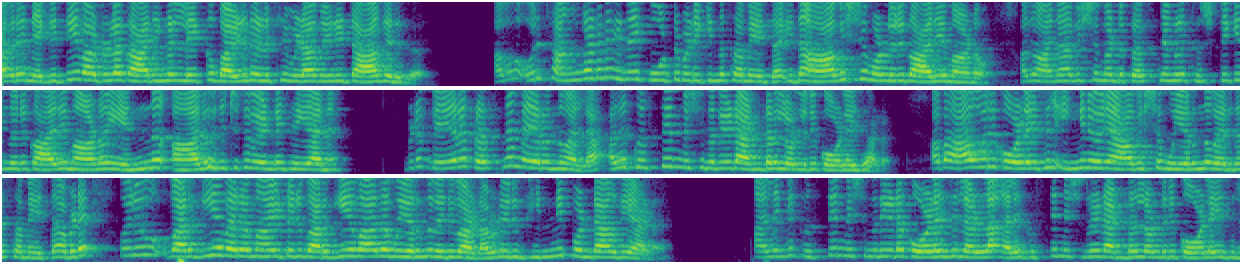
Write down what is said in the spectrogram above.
അവരെ നെഗറ്റീവ് ആയിട്ടുള്ള കാര്യങ്ങളിലേക്ക് വഴിതെളിച്ച് വിടാൻ വേണ്ടിയിട്ടാകരുത്. അപ്പോൾ ഒരു സംഘടന ഇതിനെ കൂട്ടുപിടിക്കുന്ന സമയത്ത് ഇത് ആവശ്യമുള്ളൊരു കാര്യമാണോ? അതോ അനാവശ്യമായിട്ട് പ്രശ്നങ്ങൾ സൃഷ്ടിക്കുന്ന ഒരു കാര്യമാണോ എന്ന് ആലോചിച്ചിട്ട് വേണ്ടേ ചെയ്യാൻ? ഇവിടെ വേറെ പ്രശ്നം വേറൊന്നുമല്ല. അത് ക്രിസ്ത്യൻ മിഷനറിയുടെ അണ്ടറിലുള്ളൊരു കോളേജാണ്. അപ്പോൾ ആ ഒരു കോളേജിൽ ഇങ്ങനെ ഒരു ആവശ്യം ഉയർന്നു വരുന്ന സമയത്ത് അവിടെ ഒരു വർഗീയപരമായിട്ടൊരു വർഗീയവാദം ഉയർന്നു വരുവാണ്. അവിടെ ഒരു ഭിന്നിപ്പുണ്ടാവുകയാണ് അല്ലെങ്കിൽ ക്രിസ്ത്യൻ മിഷണറിയുടെ കോളേജിലുള്ള അല്ലെങ്കിൽ ക്രിസ്ത്യൻ മിഷണറിയുടെ അണ്ടറിലുള്ള ഒരു കോളേജിൽ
